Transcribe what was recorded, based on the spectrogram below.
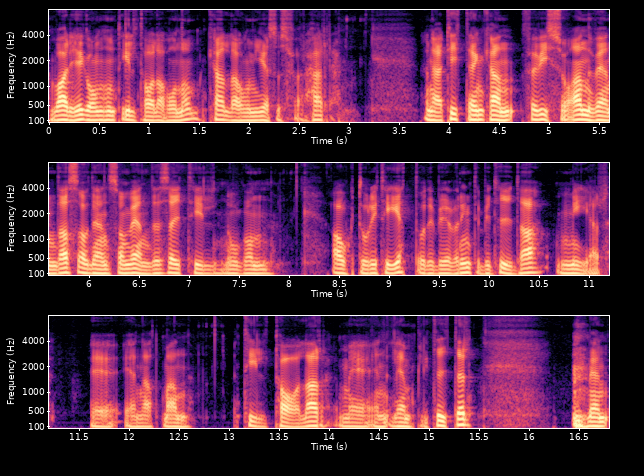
Varje gång hon tilltalar honom kallar hon Jesus för Herre. Den här titeln kan förvisso användas av den som vänder sig till någon auktoritet och det behöver inte betyda mer eh, än att man tilltalar med en lämplig titel. Men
